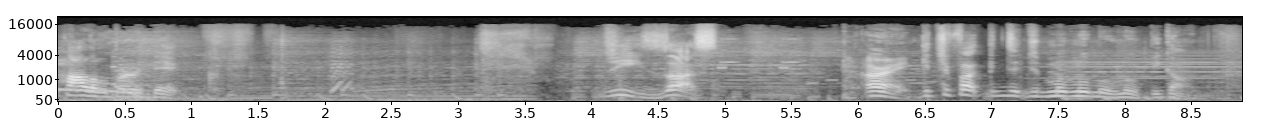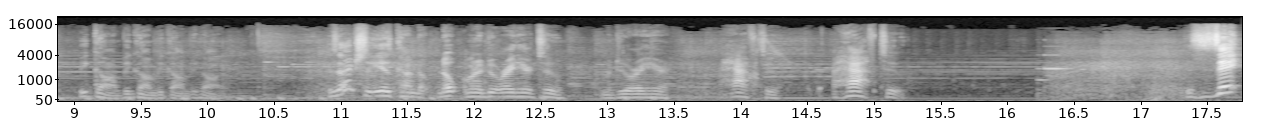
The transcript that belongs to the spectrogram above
Hollow bird dick. Jesus. Alright, get your fuck. Just move, move, move, move. Be gone. Be gone, be gone, be gone, be gone. This actually is kind of. Nope, I'm gonna do it right here too. I'm gonna do it right here. I have to. I have to. This is it!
